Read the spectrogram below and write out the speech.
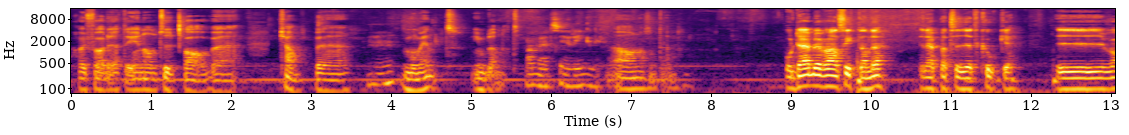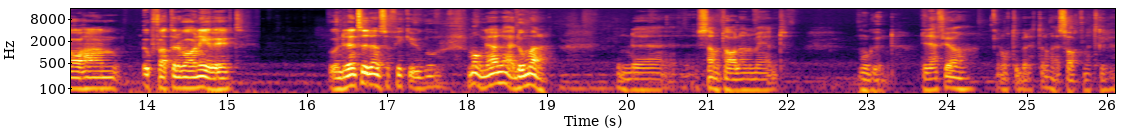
har ju för dig att det är någon typ av eh, kampmoment inblandat. Man möts i en ring. Ja, något sånt där. Och där blev han sittande i det här partiet Koke. I vad han uppfattade var en evighet. Under den tiden så fick Ugor många lärdomar under samtalen med Mogund. Det är därför jag kan återberätta de här sakerna till er.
